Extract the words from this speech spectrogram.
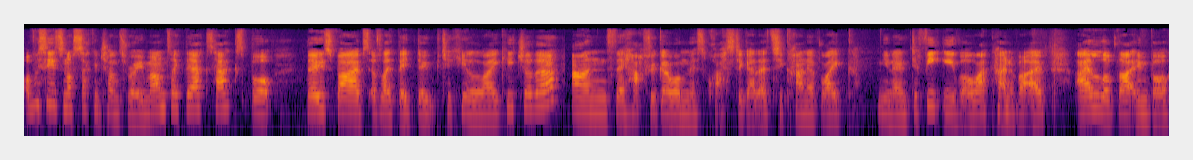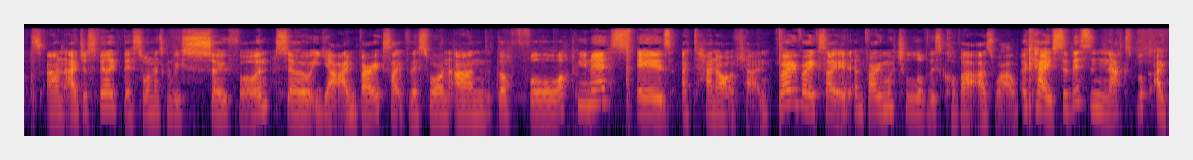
obviously it's not second chance romance like the Ex-Hex, but those vibes of like they don't particularly like each other and they have to go on this quest together to kind of like you know defeat evil that kind of vibe. I love that in books and i just feel like this one is gonna be so fun. So yeah i'm very excited for this one and the floppiness is a 10 out of 10 very very excited and very much love this cover as well. Okay so this next book i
